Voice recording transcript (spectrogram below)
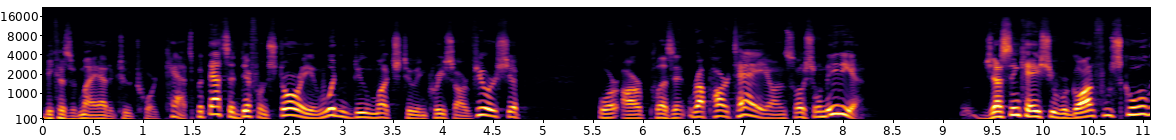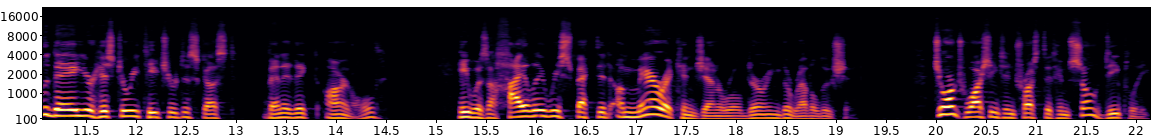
because of my attitude toward cats. But that's a different story and wouldn't do much to increase our viewership or our pleasant repartee on social media. Just in case you were gone from school the day your history teacher discussed Benedict Arnold, he was a highly respected American general during the Revolution. George Washington trusted him so deeply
